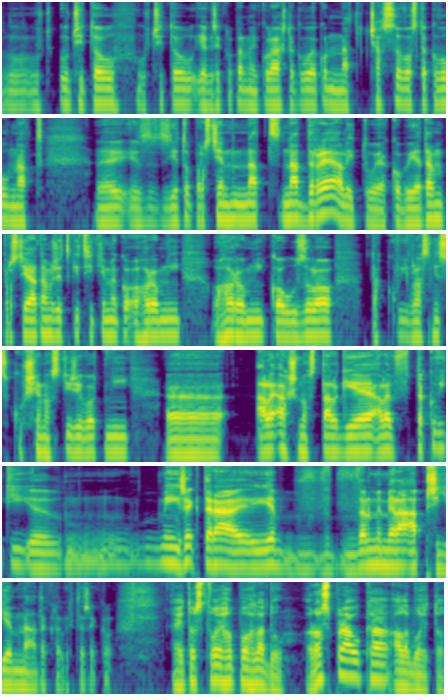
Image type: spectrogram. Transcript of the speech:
uh, určitou, určitou, jak řekl pan Mikuláš, takovou jako nadčasovost, takovou nad, je to prostě nad, nad realitu, jakoby. Je tam prostě, já tam vždycky cítím jako ohromný, ohromný kouzlo, takový vlastně zkušenosti životní, ale až nostalgie, ale v takový té uh, míře, která je velmi milá a příjemná, takhle bych to řekl. A je to z tvojho pohľadu rozprávka, alebo je to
